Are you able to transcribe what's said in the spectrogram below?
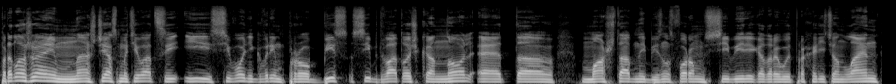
Продолжаем наш час мотивации и сегодня говорим про BizSip 2.0. Это масштабный бизнес-форум Сибири, который будет проходить онлайн.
